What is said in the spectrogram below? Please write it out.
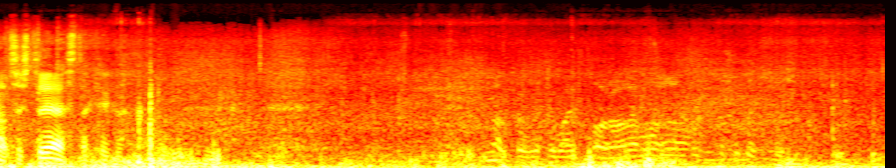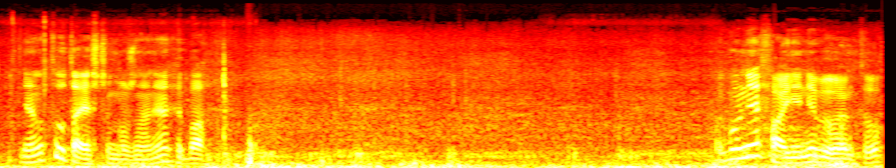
A, coś tu jest takiego. No to chyba jest sporo, ale można poszukać coś. Nie, no tutaj jeszcze można, nie? Chyba. Ogólnie fajnie, nie byłem tu.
